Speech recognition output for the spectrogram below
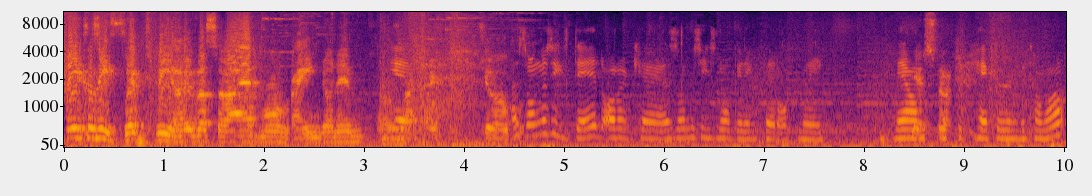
because he flipped me over, so I had more range on him. So Yeah. I'm like, like. As long as he's dead, I don't care. As long as he's not getting fed off me. Now I'm Yes, sir. expecting Hecarim to come up.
